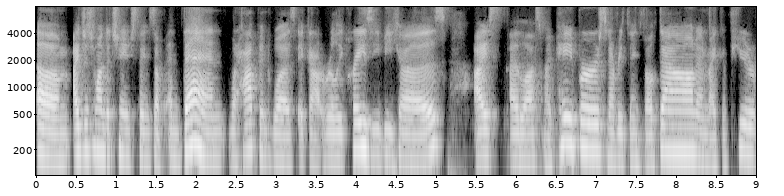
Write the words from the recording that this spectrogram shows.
um, I just wanted to change things up. And then what happened was it got really crazy because I, I lost my papers and everything fell down and my computer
